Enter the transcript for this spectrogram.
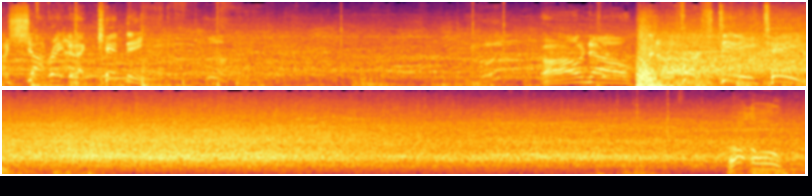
Oh, shot right to the kidney. Oh, no. And a reverse DDT. Uh-oh.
